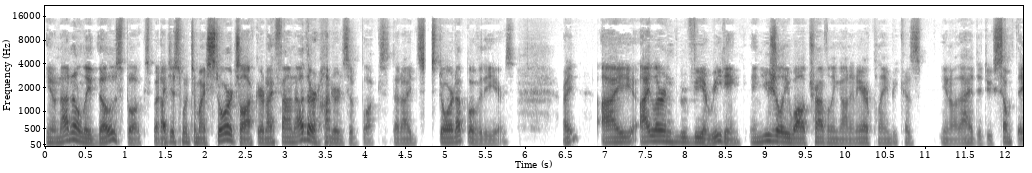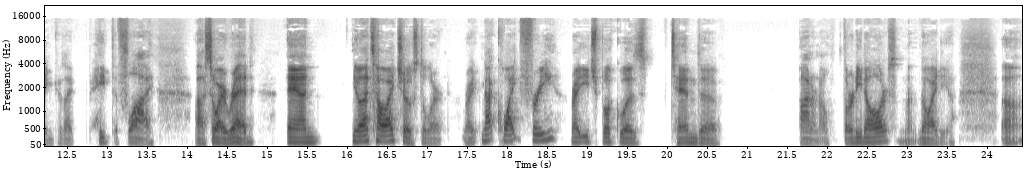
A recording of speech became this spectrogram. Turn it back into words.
you know, not only those books, but I just went to my storage locker and I found other hundreds of books that I'd stored up over the years, right? I I learned via reading, and usually while traveling on an airplane because you know I had to do something because I hate to fly, uh, so I read, and you know that's how I chose to learn. Right, not quite free. Right, each book was ten to I don't know thirty dollars. No idea, uh,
